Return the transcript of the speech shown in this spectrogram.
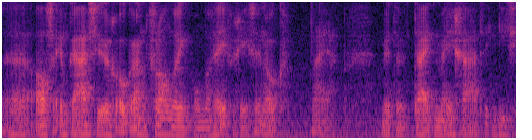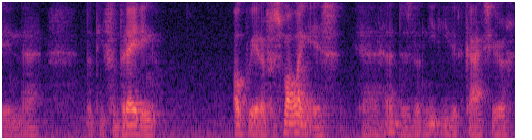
eh, als MKA-chirurg ook aan verandering onderhevig is en ook nou ja, met de tijd meegaat in die zin uh, dat die verbreding ook weer een versmalling is. dus dat niet iedere kaakchirurg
